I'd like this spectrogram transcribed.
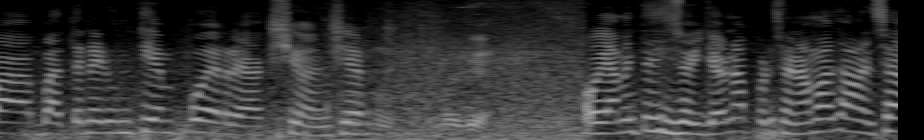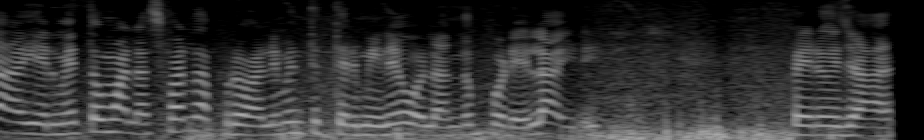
va, va a tener un tiempo de reacción, ¿cierto? Muy bien. Obviamente si soy ya una persona más avanzada y él me toma la espalda, probablemente termine volando por el aire. Pero ya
